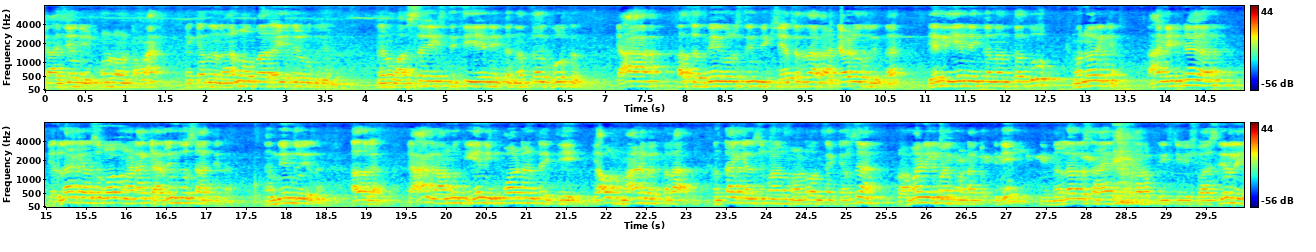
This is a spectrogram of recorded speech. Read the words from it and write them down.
ಕಾಜಿಯನ್ನು ಇಟ್ಕೊಂಡು ಹೊಂಟವ ಯಾಕಂದ್ರೆ ನಾನು ಒಬ್ಬ ರೈತ ಇರುವುದರಿಂದ ನನ್ನ ವಾಸ್ತವಿಕ ಸ್ಥಿತಿ ಏನೈತೆ ಅಂತ ಗುರ್ತದ. ಯಾ ಹತ್ತು ಹದಿನೈದು ವರ್ಷದಿಂದ ಈ ಕ್ಷೇತ್ರದಾಗ ಅಡ್ಡಾಡೋದ್ರಿಂದ ಎಲ್ಲಿ ಏನೈತೆ ಅನ್ನೋಂಥದ್ದು ಮನವರಿಕೆ. ಆ ನಿಟ್ಟಿನಾಗ ಎಲ್ಲ ಕೆಲಸಗಳು ಮಾಡಕ್ಕೆ ಯಾರಿಂದೂ ಸಾಧ್ಯ ಇಲ್ಲ. ನನ್ನಿಂದೂ ಇಲ್ಲ. ಆದ್ರೆ ಯಾವ ಗ್ರಾಮಕ್ಕೆ ಏನು ಇಂಪಾರ್ಟೆಂಟ್ ಐತಿ, ಯಾವ್ದು ಮಾಡಬೇಕಲ್ಲ, ಅಂತ ಕೆಲಸಗಳನ್ನು ಮಾಡುವಂಥ ಕೆಲಸ ಪ್ರಾಮಾಣಿಕವಾಗಿ ಮಾಡಾಕತ್ತೀನಿ. ನಿಮ್ಮೆಲ್ಲರ ಸಹಾಯ ಸಹಕಾರ, ಪ್ರೀತಿ, ವಿಶ್ವಾಸ ಇರಲಿ.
